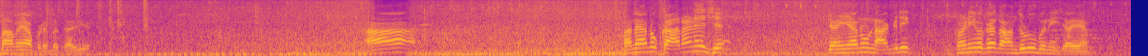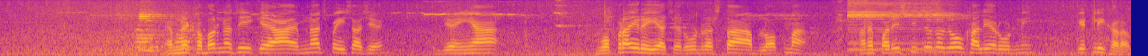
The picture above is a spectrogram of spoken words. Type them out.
સામે આપણે બતાવીએ. આ અને આનું કારણ એ છે કે અહીંયાનું નાગરિક ઘણી વખત આંધળું બની જાય એમ. એમને ખબર નથી કે આ એમના જ પૈસા છે જે અહીંયા વપરાઈ રહ્યા છે રોડ રસ્તા આ બ્લોકમાં. અને પરિસ્થિતિ તો જોઉં ખાલી આ રોડની, કેટલી ખરાબ.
